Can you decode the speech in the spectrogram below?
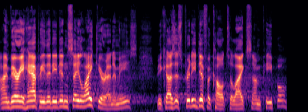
I'm very happy that he didn't say, Like your enemies, because it's pretty difficult to like some people.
